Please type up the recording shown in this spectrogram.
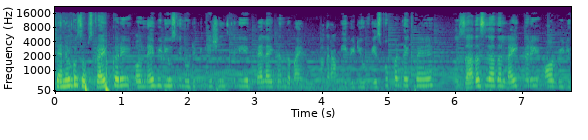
चैनल को सब्सक्राइब करें और नए वीडियोस के नोटिफिकेशन के लिए बेल आइकन दबाएँ। अगर आप ये वीडियो फेसबुक पर देख रहे हैं तो ज़्यादा से ज़्यादा लाइक करें और वीडियो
